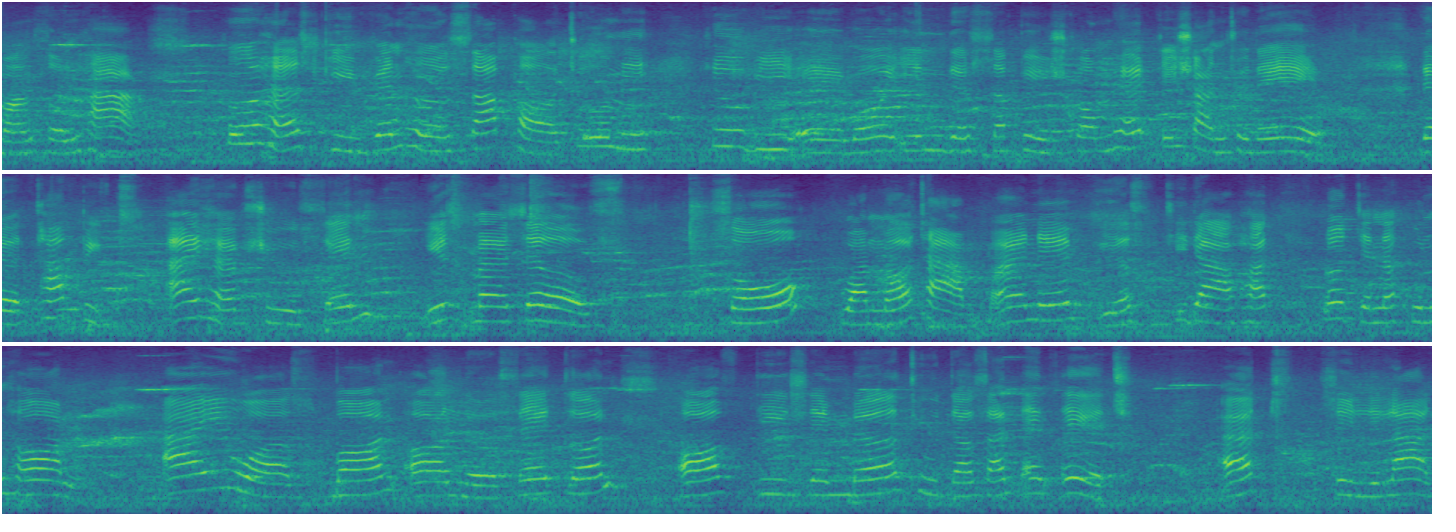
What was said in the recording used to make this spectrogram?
Who has given her support to me to be able in the speech competition today. The topics I have chosen is myself. So, one more time, my name is Thidapat Rojanakunthon. I was born on the 2nd of December 2008 at Sirilan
